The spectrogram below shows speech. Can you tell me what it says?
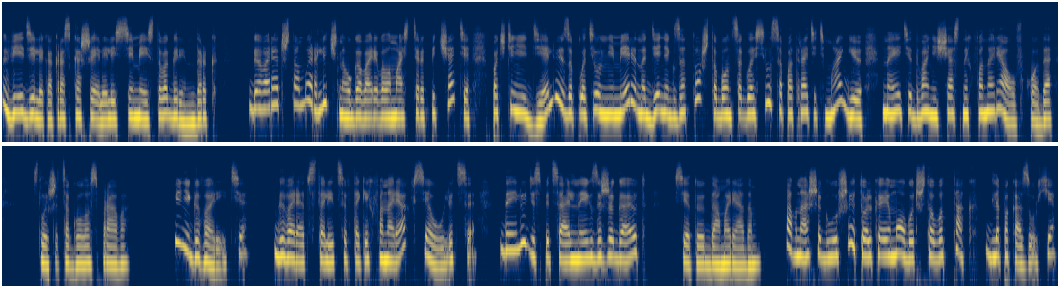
Видели, как раскошелились семейство Гриндерк. Говорят, что мэр лично уговаривал мастера печати почти неделю и заплатил немерено денег за то, чтобы он согласился потратить магию на эти два несчастных фонаря у входа. Слышится голос справа. И не говорите. Говорят, в столице в таких фонарях все улицы. Да и люди специально их зажигают, сетует дама рядом. А в нашей глуши только и могут, что вот так, для показухи.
